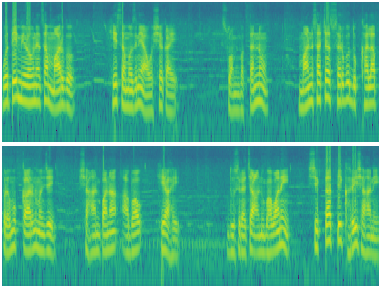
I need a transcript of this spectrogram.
व ते मिळवण्याचा मार्ग हे समजणे आवश्यक आहे. स्वामी भक्तांनो माणसाच्या सर्व दुःखाला प्रमुख कारण म्हणजे शहाणपणा अभाव हे आहे. दुसऱ्याच्या अनुभवाने शिकतात ते खरे शहाणे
